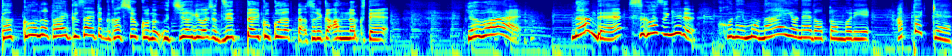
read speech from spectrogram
学校の体育祭とか合唱校の打ち上げ場所絶対ここだった。それか安楽亭。やばい。なんで？すごすぎる。ここねもうないよね道頓堀。あったっけ？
